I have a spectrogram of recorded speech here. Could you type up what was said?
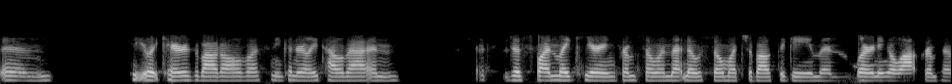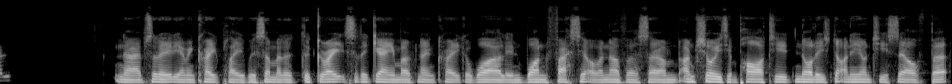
and he like cares about all of us, and you can really tell that. And it's just fun, like hearing from someone that knows so much about the game and learning a lot from him. No, absolutely. I mean, Craig played with some of the, the greats of the game. I've known Craig a while in one facet or another, so I'm I'm sure he's imparted knowledge not only onto yourself but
